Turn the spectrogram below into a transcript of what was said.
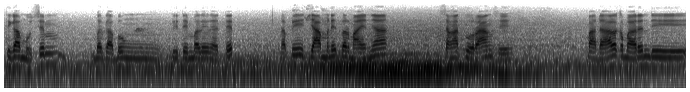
tiga musim bergabung di tim Bali United, tapi jam menit bermainnya sangat kurang sih. Padahal kemarin di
